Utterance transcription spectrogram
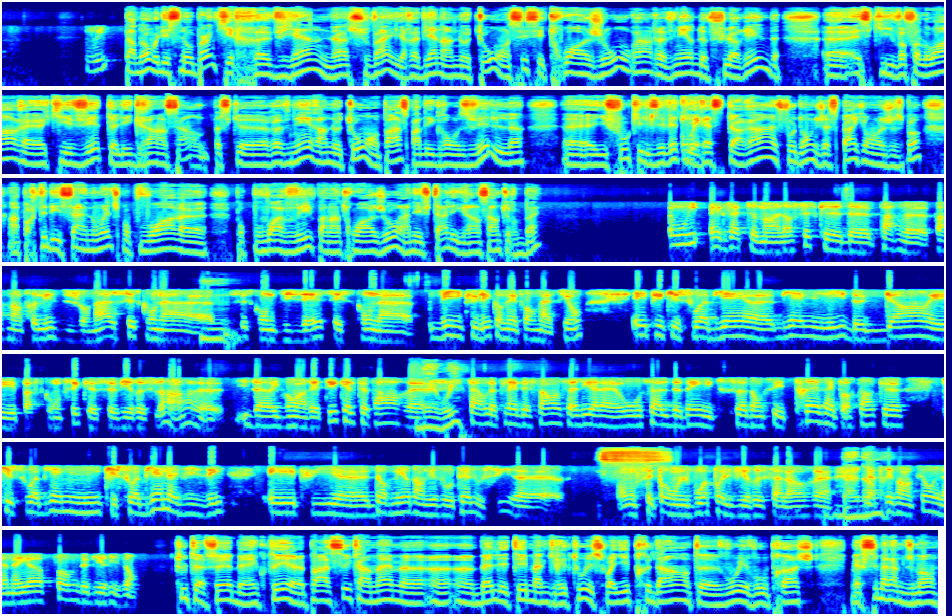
Oui. Pardon, oui, les snowbirds qui reviennent, là, souvent, ils reviennent en auto. On sait c'est trois jours, hein, revenir de Floride. Euh, Est-ce qu'il va falloir euh, qu'ils évitent les grands centres? Parce que revenir en auto, on passe par des grosses villes. là. Euh, il faut qu'ils évitent Oui. les restaurants. Il faut donc, j'espère qu'ils ont, je sais pas, emporter des sandwichs pour pouvoir, euh, pour pouvoir vivre pendant trois jours en évitant les grands centres urbains. Oui, exactement. Alors c'est ce que de, par euh, par l'entremise du journal, c'est ce qu'on a, euh, Mm. c'est ce qu'on disait, c'est ce qu'on a véhiculé comme information, et puis qu'ils soient bien euh, bien munis de gants et parce qu'on sait que ce virus-là, hein, euh, ils, a- ils vont arrêter quelque part, euh, Ben oui. faire le plein d'essence, aller à la, aux salles de bain et tout ça. Donc c'est très important que qu'ils soient bien munis, qu'ils soient bien avisés, et puis dormir dans les hôtels aussi. On ne sait pas, on le voit pas le virus. Alors, euh, Ben la prévention est la meilleure forme de guérison. Tout à fait. Ben écoutez, euh, passez quand même euh, un, un bel été malgré tout et soyez prudentes, euh, vous et vos proches. Merci, Madame Dumont.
